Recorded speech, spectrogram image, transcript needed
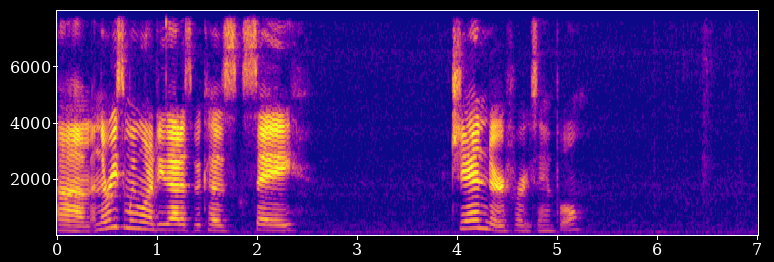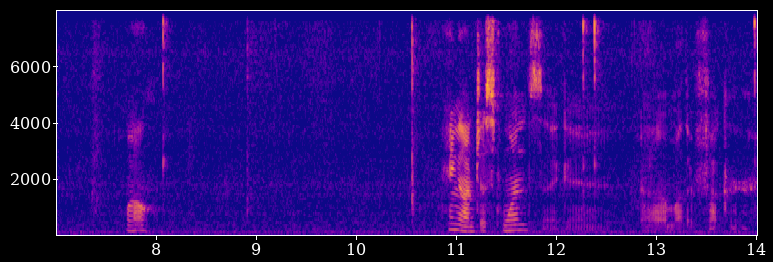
Um, and the reason we want to do that is because, say, gender, for example, well, hang on just one second. Oh, motherfucker.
